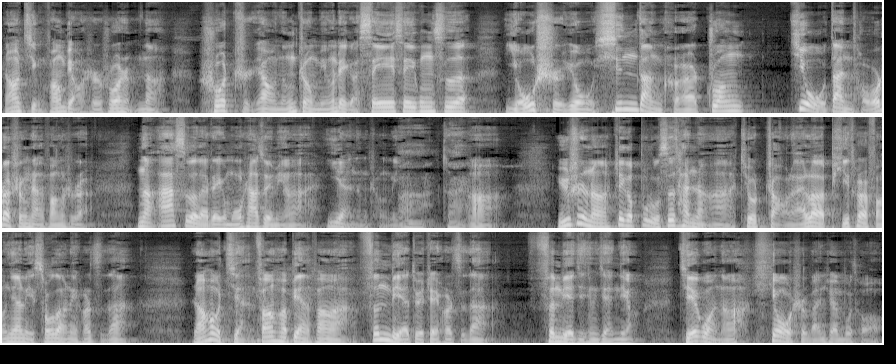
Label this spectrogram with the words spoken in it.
然后警方表示说什么呢？说只要能证明这个 CAC 公司有使用新弹壳装旧弹头的生产方式，那阿瑟的这个谋杀罪名啊依然能成立。啊，对，啊。于是呢，这个布鲁斯探长啊，就找来了皮特房间里搜到那盒子弹，然后检方和辩方啊，分别对这盒子弹分别进行鉴定，结果呢，又是完全不同。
